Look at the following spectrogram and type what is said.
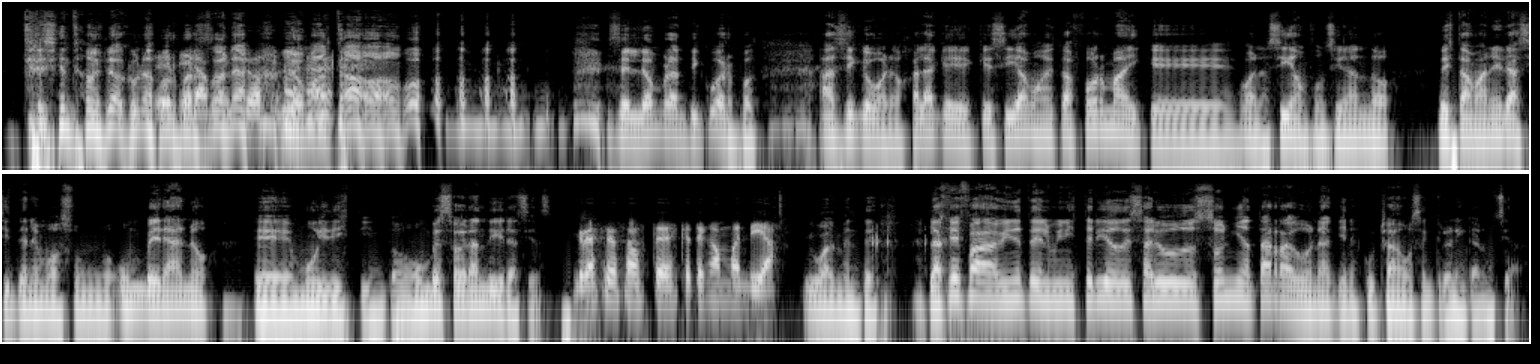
300 mil vacunas por Era persona, mucho. lo matábamos. es el nombre anticuerpos. Así que bueno, ojalá que, que sigamos de esta forma y que bueno, sigan funcionando de esta manera, así tenemos un, un verano eh, muy distinto. Un beso grande y gracias. Gracias a ustedes, que tengan buen día. Igualmente. La jefa de gabinete del Ministerio de Salud, Sonia Tarragona, quien escuchábamos en Crónica Anunciada.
